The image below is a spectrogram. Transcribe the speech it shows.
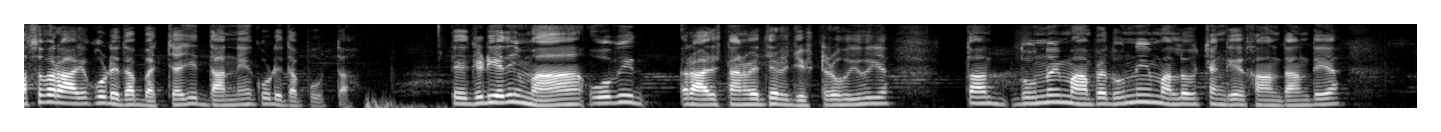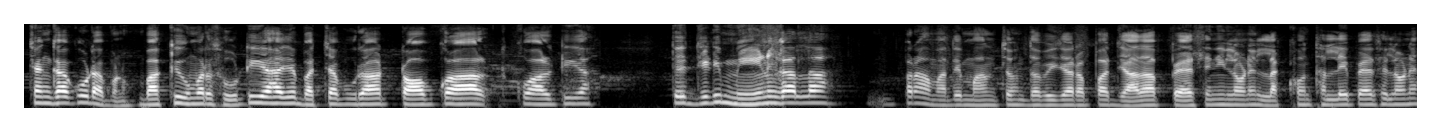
ਅਸਵ ਰਾਜ ਘੋੜੇ ਦਾ ਬੱਚਾ ਜੀ, ਦਾਨੇ ਘੋੜੇ ਦਾ ਪੋਤਾ। ਅਤੇ ਜਿਹੜੀ ਇਹਦੀ ਮਾਂ, ਉਹ ਵੀ ਰਾਜਸਥਾਨ ਵਿੱਚ ਰਜਿਸਟਰ ਹੋਈ ਹੋਈ ਆ। ਤਾਂ ਦੋਨੋਂ ਹੀ ਮਾਂ ਪਿਓ ਦੋਨੇ ਹੀ ਮੰਨ ਲਓ ਚੰਗੇ ਖਾਨਦਾਨ ਦੇ ਆ। ਚੰਗਾ ਘੋੜਾ ਬਣੂ। ਬਾਕੀ ਉਮਰ ਛੋਟੀ ਆ, ਹਜੇ ਬੱਚਾ ਪੂਰਾ ਟੌਪ ਕੁਆਲਿਟੀ ਆ। ਅਤੇ ਜਿਹੜੀ ਮੇਨ ਗੱਲ ਆ ਭਰਾਵਾਂ ਦੇ ਮਨ 'ਚ ਹੁੰਦਾ ਵੀ ਯਾਰ ਆਪਾਂ ਜ਼ਿਆਦਾ ਪੈਸੇ ਨਹੀਂ ਲਾਉਣੇ, ਲੱਖੋਂ ਥੱਲੇ ਪੈਸੇ ਲਾਉਣੇ,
